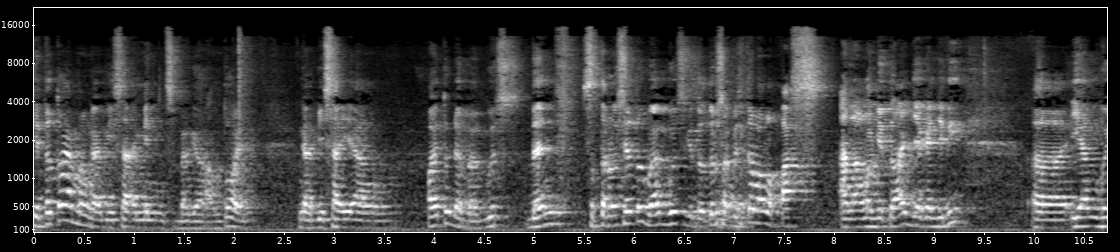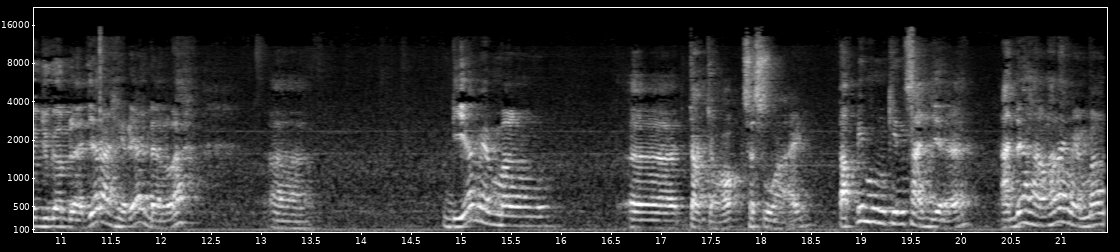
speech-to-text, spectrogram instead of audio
Kita tuh emang nggak bisa, I mean sebagai orang tua ya, nggak bisa yang oh itu udah bagus dan seterusnya tuh bagus gitu. Terus habis itu lo lepas anak lo gitu aja kan. Jadi eh, yang gue juga belajar akhirnya adalah eh, dia memang eh, cocok sesuai tapi mungkin saja ada hal-hal yang memang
